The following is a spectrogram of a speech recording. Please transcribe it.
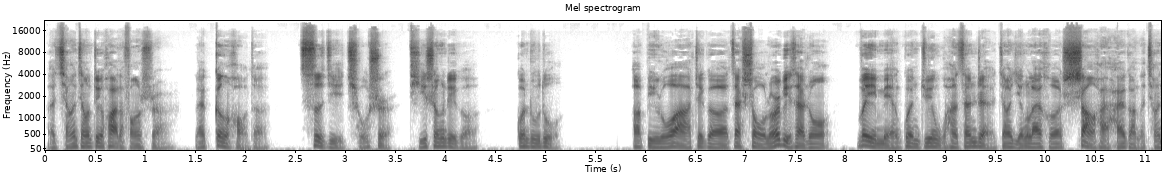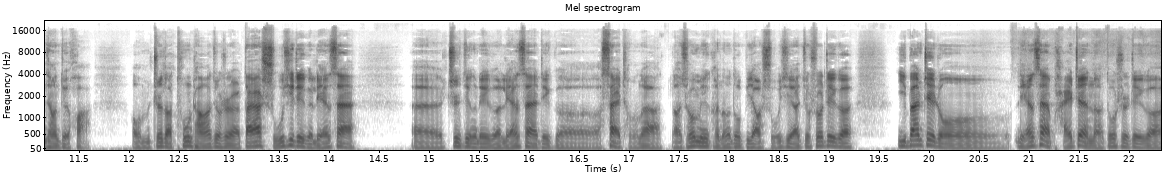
呃强强对话的方式来更好的刺激球市，提升这个关注度啊。比如啊，这个在首轮比赛中，卫冕冠军武汉三镇将迎来和上海海港的强强对话。我们知道，通常就是大家熟悉这个联赛，呃，制定这个联赛这个赛程的老球迷可能都比较熟悉啊。就说这个一般这种联赛排阵呢，都是这个，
